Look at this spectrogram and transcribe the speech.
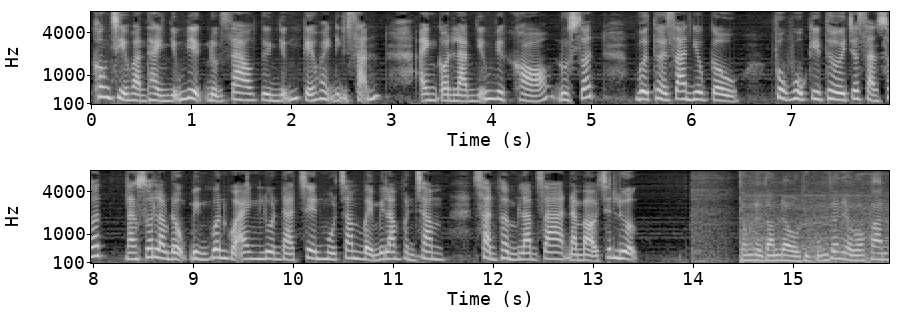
Không chỉ hoàn thành những việc được giao từ những kế hoạch định sẵn, anh còn làm những việc khó, đột xuất, vượt thời gian yêu cầu, Phục vụ kịp thời cho sản xuất, năng suất lao động bình quân của anh luôn đạt trên 175%, sản phẩm làm ra đảm bảo chất lượng. Trong thời gian đầu thì cũng rất nhiều khó khăn,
